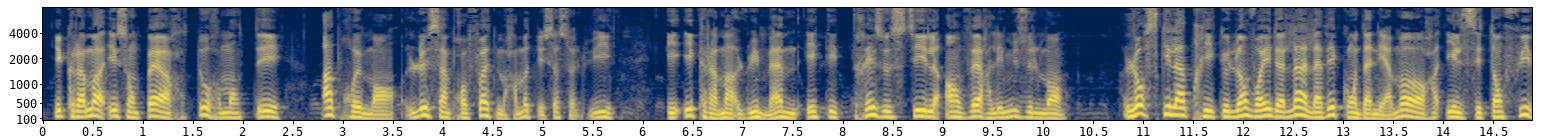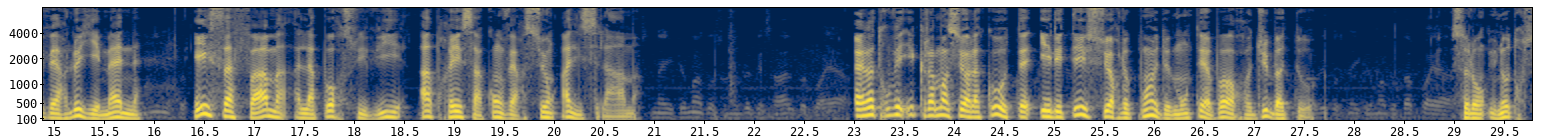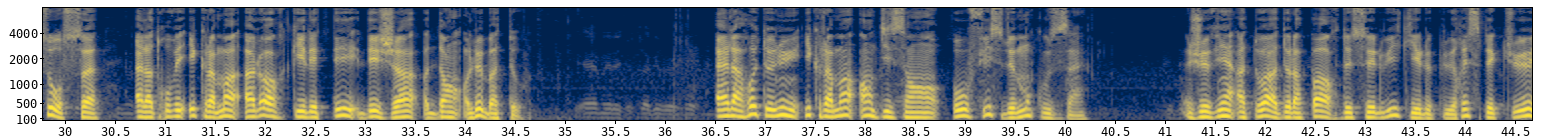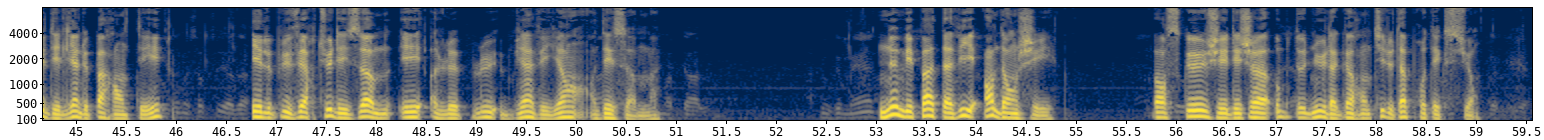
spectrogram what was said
Ikrama et son père tourmentaient âprement le saint prophète Mohammed lui et Ikrama lui-même était très hostile envers les musulmans. Lorsqu'il apprit que l'envoyé d'Allah l'avait condamné à mort, il s'est enfui vers le Yémen et sa femme l'a poursuivi après sa conversion à l'islam. Elle a trouvé Ikrama sur la côte il était sur le point de monter à bord du bateau. Selon une autre source, elle a trouvé Ikrama alors qu'il était déjà dans le bateau. Elle a retenu Ikrama en disant Ô fils de mon cousin, je viens à toi de la part de celui qui est le plus respectueux des liens de parenté, et le plus vertueux des hommes et le plus bienveillant des hommes ne mets pas ta vie en danger, parce que j'ai déjà obtenu la garantie de ta protection.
